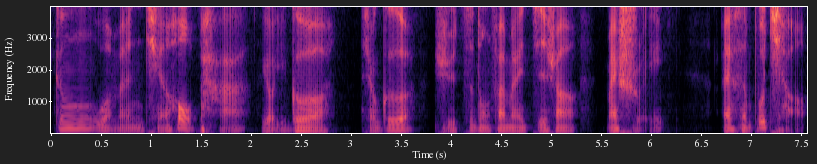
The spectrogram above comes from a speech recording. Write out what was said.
跟我们前后爬有一个小哥去自动贩卖机上买水，哎，很不巧，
